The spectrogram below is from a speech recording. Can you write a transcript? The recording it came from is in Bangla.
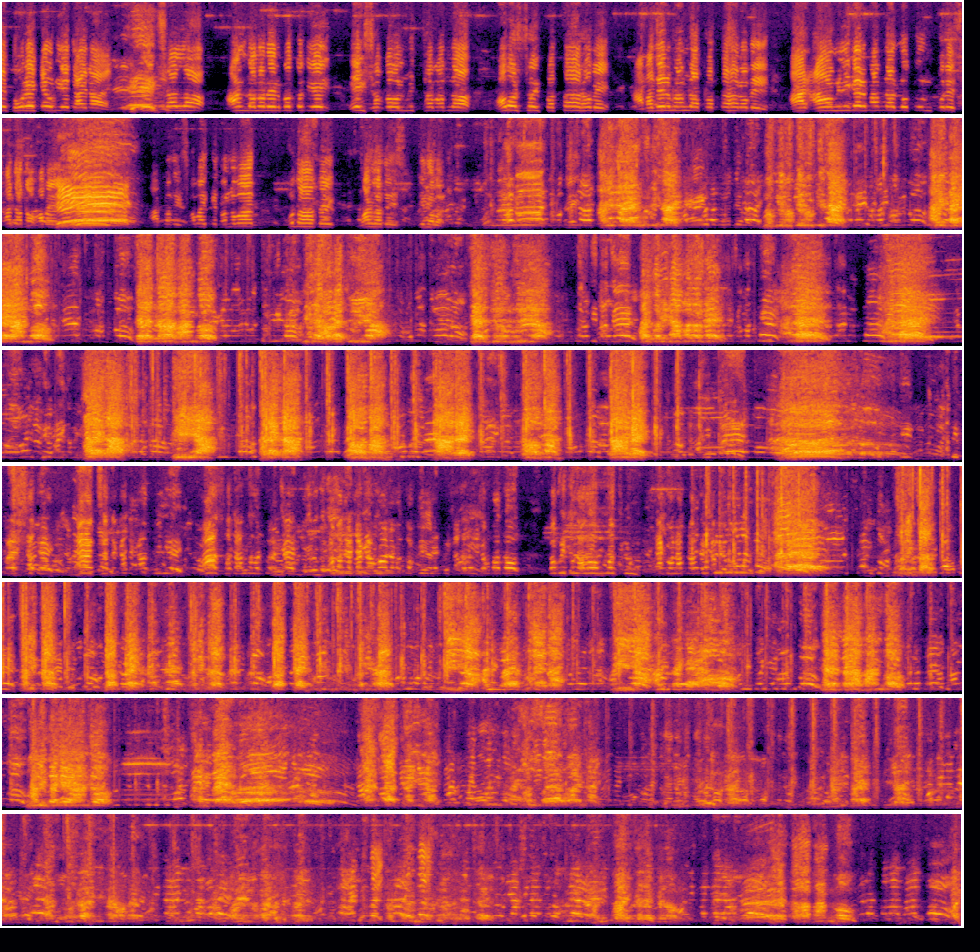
তাকে ধরে কেউ নিয়ে যায় নাই। ইনশাল্লাহ আন্দোলনের মধ্য দিয়ে এই সকল মিথ্যা মামলা অবশ্যই প্রত্যাহার হবে। আমাদের মামলা প্রত্যাহার হবে আর আওয়ামী লীগের মামলা নতুন করে সাজানো হবে। আপনাদের সবাইকে ধন্যবাদ। খোদা হাফেজ। বাংলাদেশ জিন্দাবাদ। একসাথে প্রিয়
